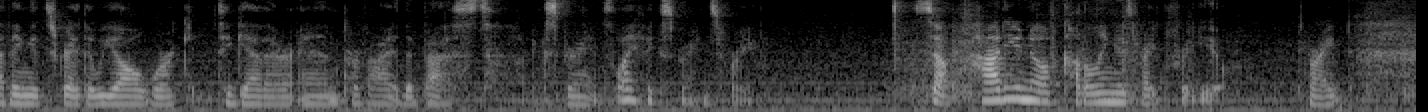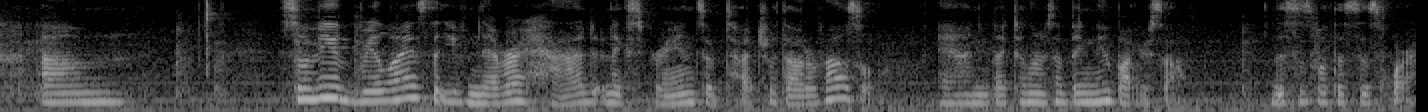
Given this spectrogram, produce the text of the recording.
I think it's great that we all work together and provide the best experience, life experience for you. So, how do you know if cuddling is right for you? Right? Um, some of you realize that you've never had an experience of touch without arousal, and you'd like to learn something new about yourself. This is what this is for.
